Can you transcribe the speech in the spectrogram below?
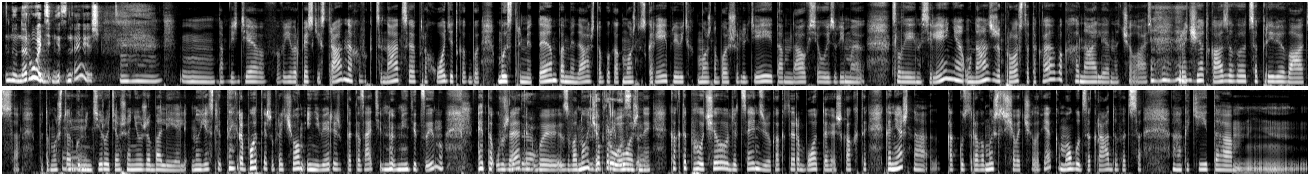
ну, на родине, знаешь. Угу. Там везде в европейских странах вакцинация проходит как бы быстрыми темпами, да, чтобы как можно скорее привить как можно больше людей, там, да, все уязвимые слои населения. У нас же просто такая вакханалия началась. Врачи отказываются прививаться, потому что аргументируют тем, что они уже болели. Но если ты работаешь врачом и не веришь в доказательную медицину, это уже ну, да. как бы звоночек Вопрос, тревожный. Да. Как ты получил лицензию, как ты работаешь, как ты... Конечно, как у здравомыслящего человека могут закрадываться а, какие-то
